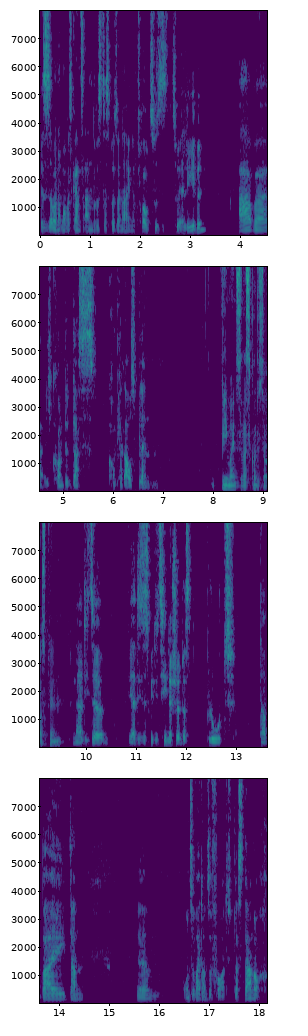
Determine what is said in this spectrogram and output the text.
Es ist aber nochmal was ganz anderes, das bei seiner eigenen Frau zu, zu erleben. aber ich konnte das komplett ausblenden. Wie meinst du, was konntest du ausblenden? Na, diese, ja, dieses medizinische, das Blut dabei, dann ähm, und so weiter und so fort, dass da noch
